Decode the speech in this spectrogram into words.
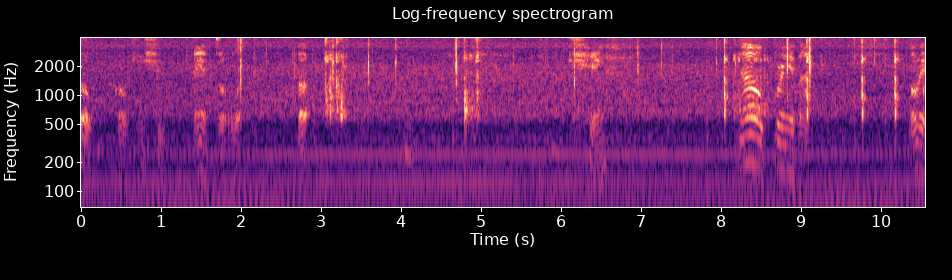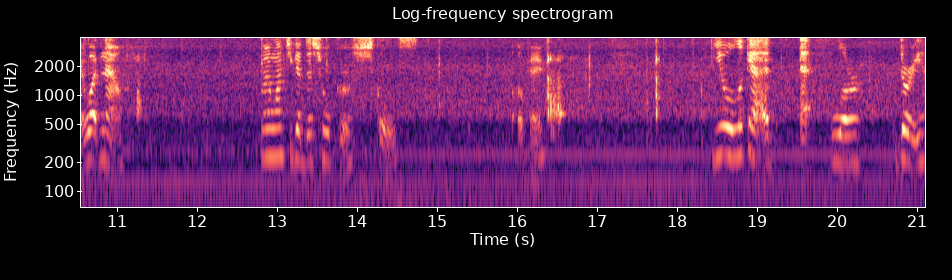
Oh, okay, shoot. I have to look up. Okay. Now bring it back. Now? I want to get the shulker skulls. Okay. You look at it at floor three.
